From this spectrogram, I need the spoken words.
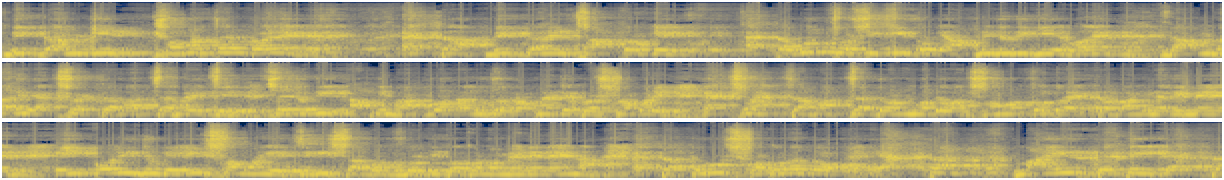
বিজ্ঞান কি সমর্থন করে? একটা বিজ্ঞানের ছাত্রকে, একটা উচ্চ শিক্ষিতকে আপনি যদি গিয়ে বলেন গান্ধারীর একশো একটা বাচ্চা হয়েছে, সে যদি আপনি ভাগবত আলোচক আপনাকে প্রশ্ন করে, একশো একটা বাচ্চা জন্ম দেওয়ার সমর্থ তো একটা বাঙালি মেয়ের? এই কলিযুগে, এই সময়ে চিকিৎসা পদ্ধতি কখনো মেনে নেয় না? একটা পুরুষ কখনো তো একটা মায়ের পেটে একটা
